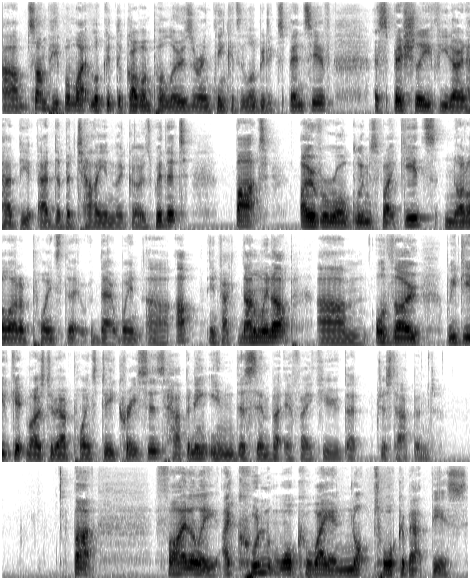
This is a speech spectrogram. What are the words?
Um, some people might look at the Gobbapalooza and think it's a little bit expensive, especially if you don't have the add the battalion that goes with it. But overall, Gloomspite Gitz not a lot of points that that went uh, up. In fact, none went up. Um, although we did get most of our points decreases happening in December FAQ that just happened. But finally, I couldn't walk away and not talk about this.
